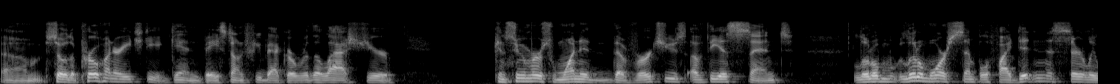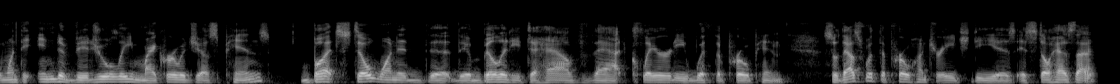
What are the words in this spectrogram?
Um, so the Pro Hunter HD again, based on feedback over the last year, consumers wanted the virtues of the Ascent. Little little more simplified. Didn't necessarily want the individually micro adjust pins but still wanted the the ability to have that clarity with the Pro pin. So that's what the Pro Hunter HD is. It still has that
